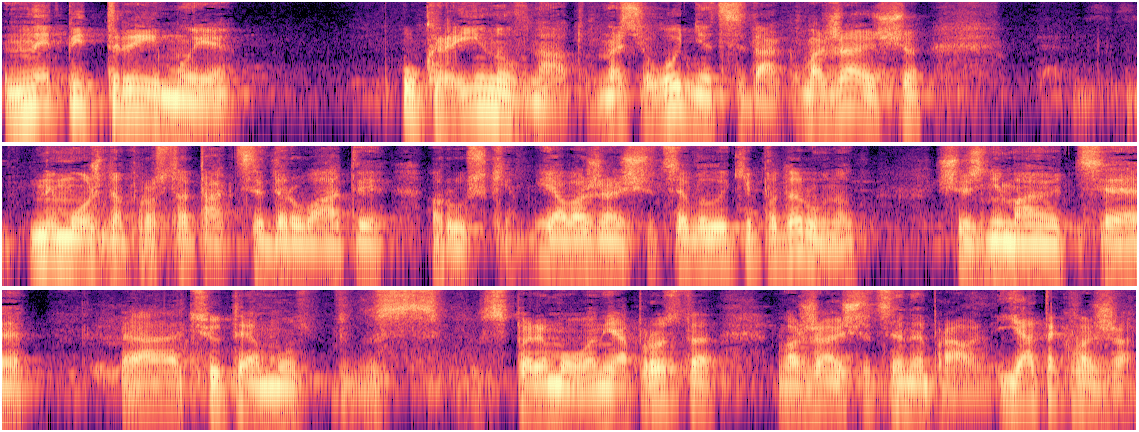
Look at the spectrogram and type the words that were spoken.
не підтримує Україну в НАТО. На сьогодні це так. Вважаю, що не можна просто так це дарувати русським. Я вважаю, що це великий подарунок, що знімають це, е, цю тему з, перемовин. Я просто вважаю, що це неправильно. Я так вважаю.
